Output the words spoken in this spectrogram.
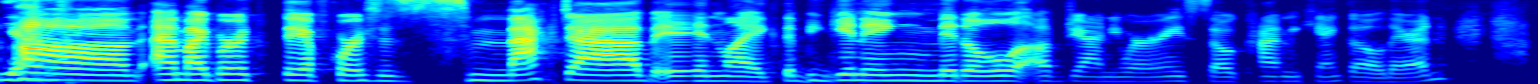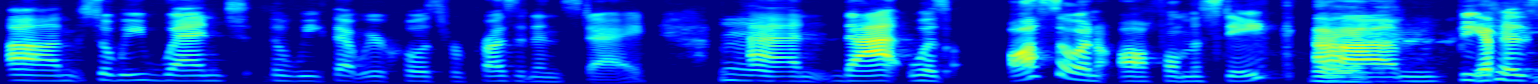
Yeah. um and my birthday of course is smack dab in like the beginning middle of january so kind of can't go there um so we went the week that we were closed for president's day Mm. and that was also an awful mistake yeah. um Yep. because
